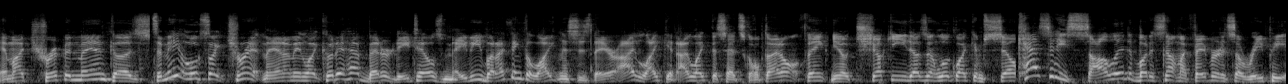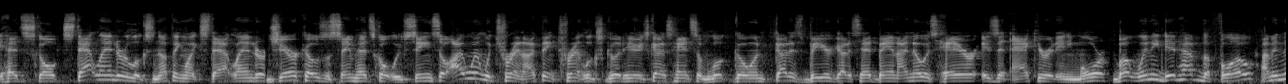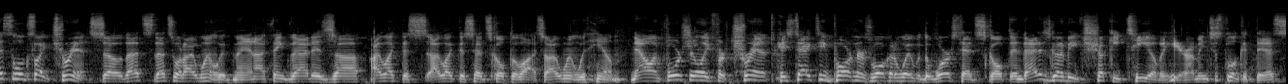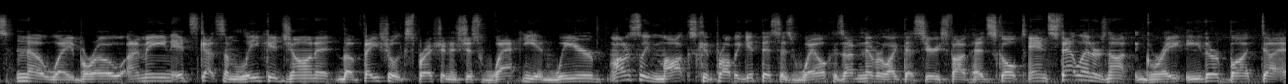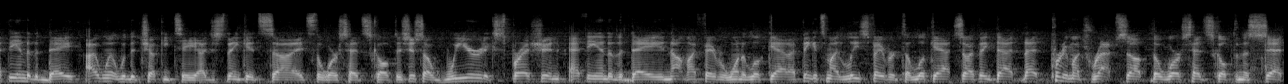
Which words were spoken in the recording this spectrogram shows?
am I tripping, man? Because to me, it looks like Trent, man. I mean, like, could it have better details? Maybe, but I think the likeness is there. I like it. I like this head sculpt. I don't think, you know, Chucky doesn't look like himself. Cassidy's solid, but it's not my favorite. It's a repeat head sculpt. Statlander looks nothing like Statlander. Jericho's the same head sculpt we've seen, so I went with Trent. I think Trent looks good here. He's got his handsome look going. Got his beard, got his headband. I know his hair isn't accurate anymore, but when he did have the flow, I mean, this looks like Trent, so that's that's what I went with, man. I think that is, uh, I like this, I like this head sculpt a lot, so I went with him. Now, unfortunately, unfortunately for Trent, his tag team partner is walking away with the worst head sculpt, and that is going to be Chucky T over here. I mean, just look at this. No way, bro. I mean, it's got some leakage on it. The facial expression is just wacky and weird. Honestly, Mox could probably get this as well, because I've never liked that Series 5 head sculpt, and Statlander's not great either, but uh, at the end of the day, I went with the Chucky T. I just think it's, uh, it's the worst head sculpt. It's just a weird expression at the end of the day, and not my favorite one to look at. I think it's my least favorite to look at, so I think that that pretty much wraps up the worst head sculpt in the set,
